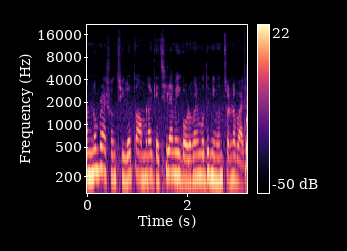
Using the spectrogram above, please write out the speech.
অন্নপ্রাশন ছিল তো আমরা গেছিলাম এই গরমের মধ্যে নিমন্ত্রণ বাড়ি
